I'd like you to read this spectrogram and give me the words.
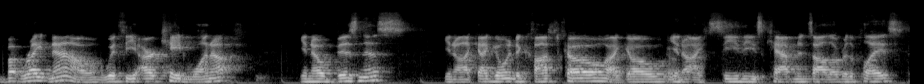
But right now, with the arcade one up, you know, business, you know, like I go into Costco, I go, you know, I see these cabinets all over the place.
